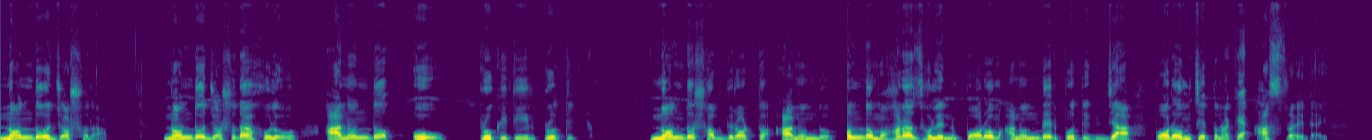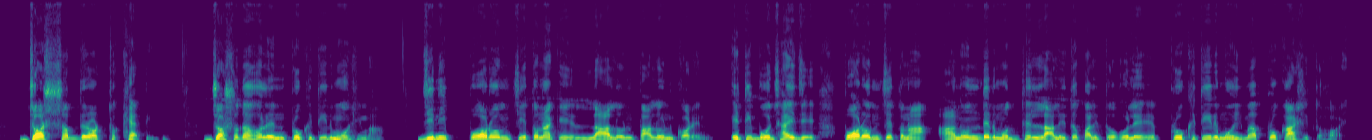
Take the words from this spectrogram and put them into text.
নন্দ যশোদা। নন্দ যশোদা হল আনন্দ ও প্রকৃতির প্রতীক। নন্দ শব্দের অর্থ আনন্দ। নন্দ মহারাজ হলেন পরম আনন্দের প্রতীক, যা পরম চেতনাকে আশ্রয় দেয়। যশ শব্দের অর্থ খ্যাতি। যশোদা হলেন প্রকৃতির মহিমা। যিনি পরম চেতনাকে লালন পালন করেন। এটি বোঝায় যে পরম চেতনা আনন্দের মধ্যে লালিত পালিত হলে প্রকৃতির মহিমা প্রকাশিত হয়।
